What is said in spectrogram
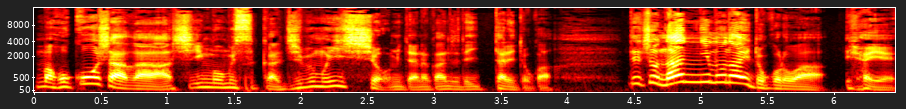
まあ歩行者が信号無視するから自分も一緒みたいな感じで行ったりとか。で、ちょ、何にもないところは、いやいや、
